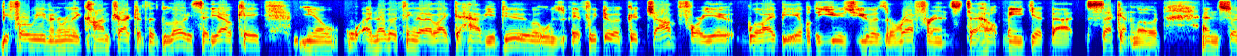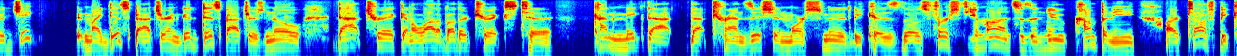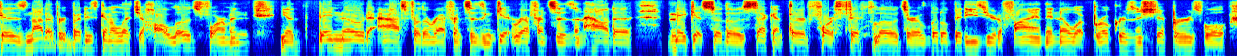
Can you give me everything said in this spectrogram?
before we even really contracted the load, he said, yeah, okay, you know, another thing that I like to have you do was if we do a good job for you, will I be able to use you as a reference to help me get that second load? And so Jake my dispatcher and good dispatchers know that trick and a lot of other tricks to kind of make that that transition more smooth because those first few months as a new company are tough because not everybody's going to let you haul loads for them and you know they know to ask for the references and get references and how to make it so those second third fourth fifth loads are a little bit easier to find. They know what brokers and shippers will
